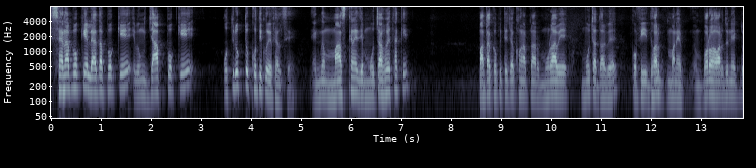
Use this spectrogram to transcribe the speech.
সেনা পোকে লেদা পোকে এবং জাপ পোকে অতিরিক্ত ক্ষতি করে ফেলছে। একদম মাঝখানে যে মোচা হয়ে থাকে, পাতাকপিতে যখন আপনার মোড়াবে, মোচা ধরবে, কফি ধর মানে বড় হওয়ার জন্য একটু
